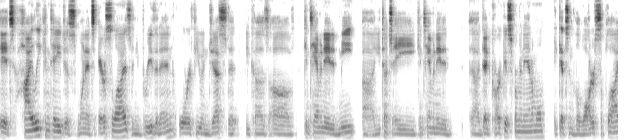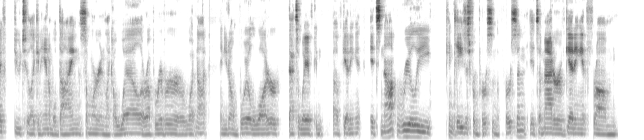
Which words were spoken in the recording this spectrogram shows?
it's highly contagious when it's aerosolized and you breathe it in, or if you ingest it because of contaminated meat. Uh, you touch a contaminated uh, dead carcass from an animal, it gets into the water supply due to like an animal dying somewhere in like a well or upriver or whatnot, and you don't boil the water. That's a way of con- of getting it. It's not really contagious from person to person. It's a matter of getting it from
